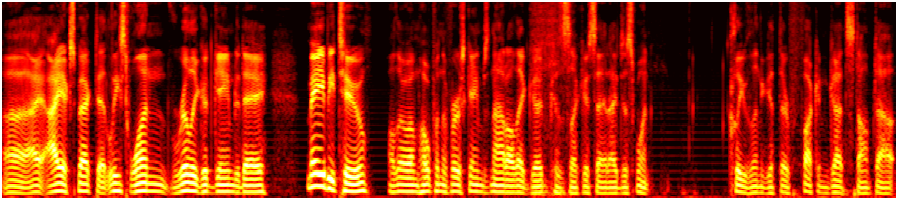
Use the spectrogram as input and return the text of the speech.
Uh, I, I expect at least one really good game today, maybe two. Although I'm hoping the first game's not all that good because, like I said, I just want Cleveland to get their fucking guts stomped out.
